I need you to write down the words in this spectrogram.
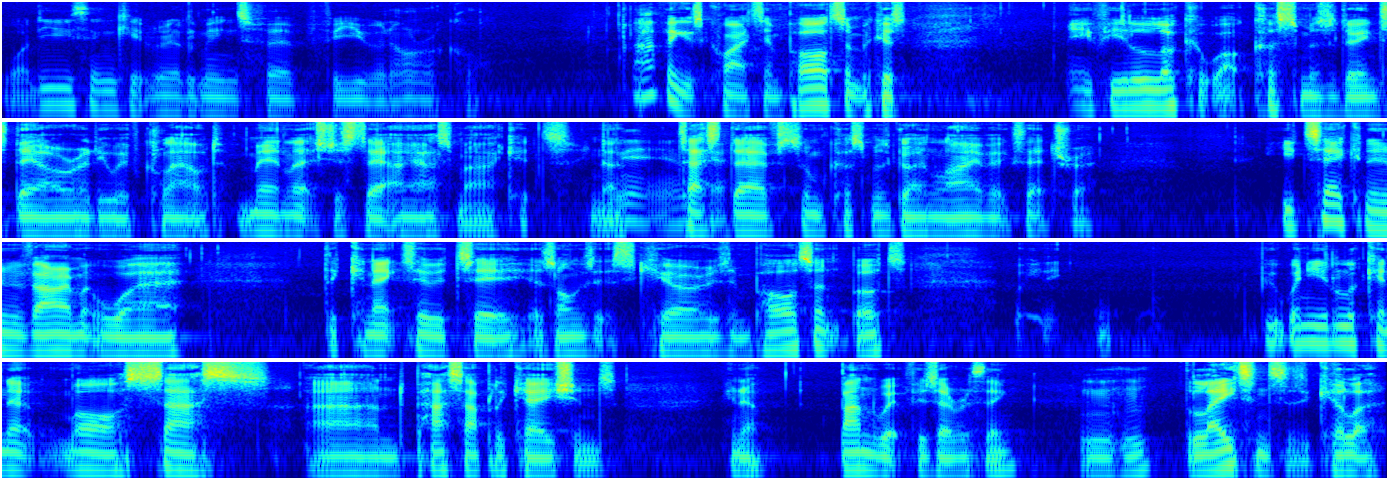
What do you think it really means for, for you and Oracle? I think it's quite important because if you look at what customers are doing today already with cloud, mainly let's just say IaaS markets, you know, Yeah, test dev, some customers going live, etc. you take an environment where the connectivity, as long as it's secure, is important. But when you're looking at more SaaS and PaaS applications, you know, bandwidth is everything. Mm-hmm. The latency is a killer.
